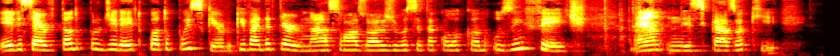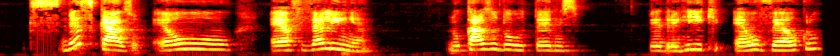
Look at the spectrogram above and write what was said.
ele serve tanto para o direito quanto para o esquerdo. O que vai determinar são as horas de você estar tá colocando os enfeites, né? Nesse caso aqui. Nesse caso, é, o, é a fivelinha. No caso do tênis Pedro Henrique, é o velcro,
